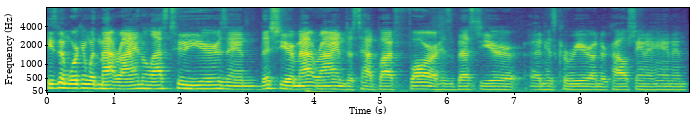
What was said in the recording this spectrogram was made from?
he's been working with Matt Ryan the last two years, and this year Matt Ryan just had by far his best year in his career under Kyle Shanahan, and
